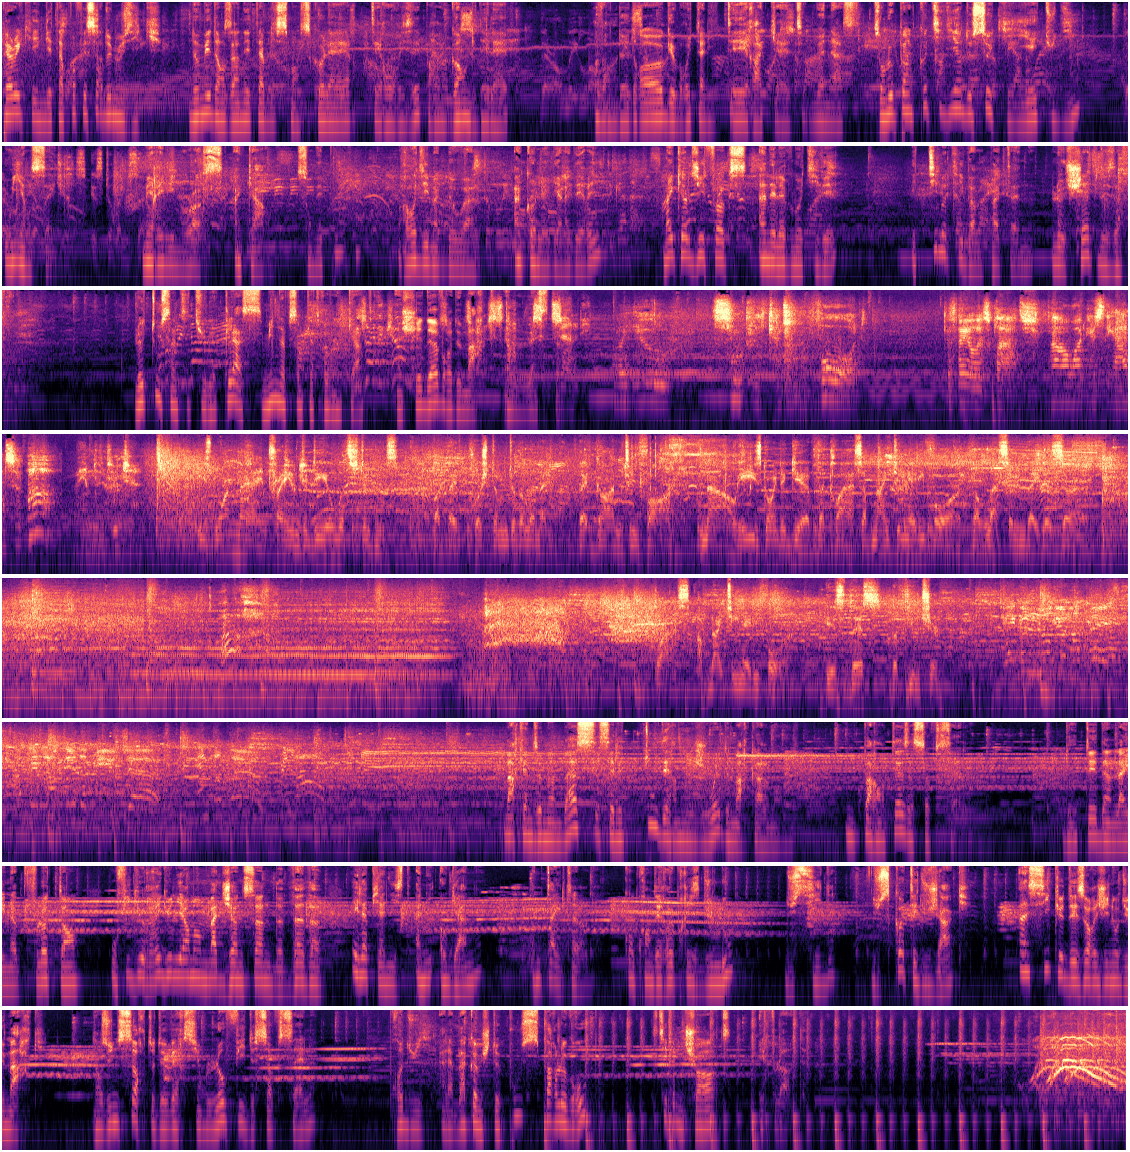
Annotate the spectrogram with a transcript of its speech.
Perry King est un professeur de musique nommé dans un établissement scolaire terrorisé par un gang d'élèves. Revente de drogue, brutalité, raquettes, menaces sont le pain quotidien de ceux qui y étudient ou y enseignent. Marilyn Ross incarne son époux, Roddy McDowell, un collègue à la dérive, Michael J. Fox, un élève motivé, et Timothy Van Patten, le chef des affronts. Le tout s'intitule Classe 1984, un chef-d'œuvre de Mark L. Lester. Now, what is the answer? Ah, I am the future. He's one man trained to deal with students, but they've pushed him to the limit. They've gone too far. Now he's going to give the class of 1984 the lesson they deserve. Class of 1984. Is this the future? Mark and the Mambas, c'est le tout dernier jouet de Mark Almond. Une parenthèse à Soft Cell. Doté d'un line-up flottant où figurent régulièrement Matt Johnson de The The et la pianiste Annie Hogan, Untitled comprend des reprises du Lou, du Sid, du Scott et du Jack, ainsi que des originaux du Mark, dans une sorte de version lofi de Soft Cell, produit à la bas te pousse par le groupe Even chart et flood. Wow!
